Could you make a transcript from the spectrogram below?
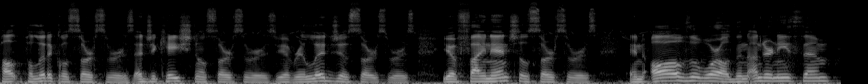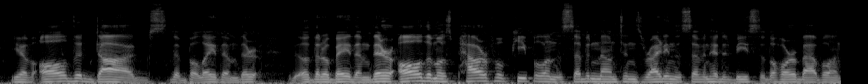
pol- political sorcerers, educational sorcerers, you have religious sorcerers, you have financial sorcerers, in all of the world, and underneath them you have all the dogs that belay them. They're uh, that obey them. They're all the most powerful people on the seven mountains riding the seven headed beast of the whore of Babylon.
